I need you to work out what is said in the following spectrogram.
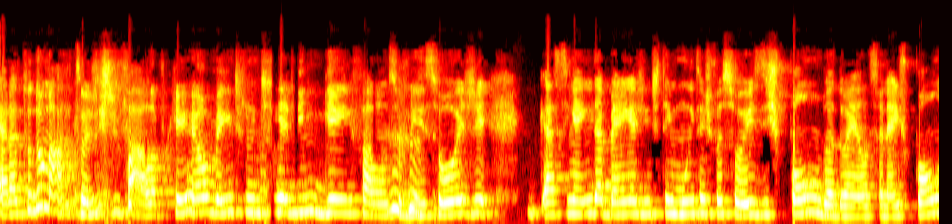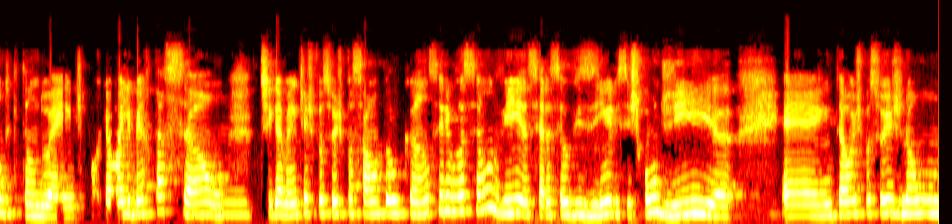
era tudo mato, a gente fala, porque realmente não tinha ninguém falando sobre isso. Hoje, assim, ainda bem, a gente tem muitas pessoas expondo a doença, né? Expondo que estão doentes, porque é uma libertação. Uhum. Antigamente as pessoas passavam pelo câncer e você não via, se era seu vizinho, ele se escondia. É, então as pessoas não,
